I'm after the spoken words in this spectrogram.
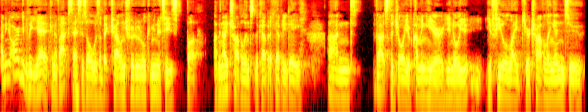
I mean, arguably, yeah, kind of access is always a big challenge for rural communities. But I mean, I travel into the Cabrach every day and that's the joy of coming here. You know, you, you feel like you're traveling into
